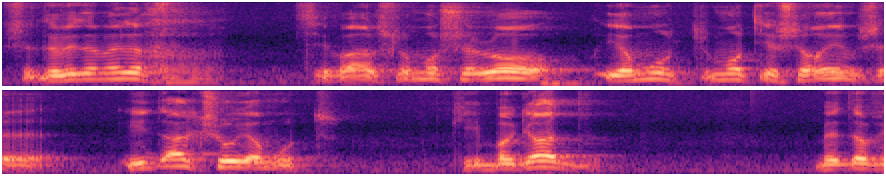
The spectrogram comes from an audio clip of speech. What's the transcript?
שדוד המלך ציווה על שלמה שלא ימות מות ישרים, שידאג שהוא ימות, כי בגד בדוד.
